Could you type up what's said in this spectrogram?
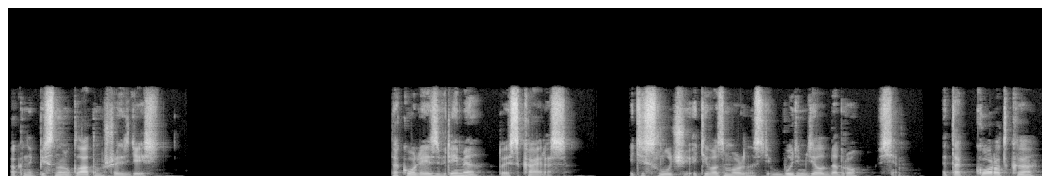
Как написано в Галатам 6.10. Доколе есть время, то есть кайрос, эти случаи, эти возможности, будем делать добро всем. Это коротко.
